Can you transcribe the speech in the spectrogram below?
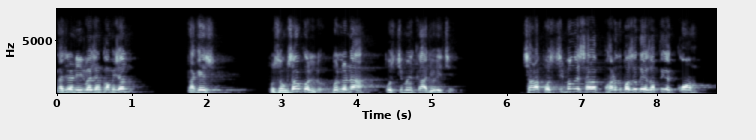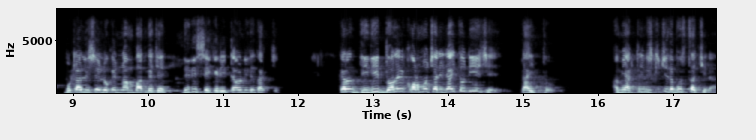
তার জন্য নির্বাচন কমিশন তাকে প্রশংসাও করল, বলল, না, পশ্চিমবঙ্গে কাজ হয়েছে। সারা পশ্চিমবঙ্গে, সারা ভারতবর্ষ থেকে সব থেকে কম ভোটার লিস্টের লোকের নাম বাদ গেছে। দিদি সে ক্রেডিটটাও নিতে থাকছে। কারণ দিদির দলের কর্মচারীরাই তো নিয়েছে দায়িত্ব। আমি একটা জিনিস কিছুতে বুঝতে পারছি না।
